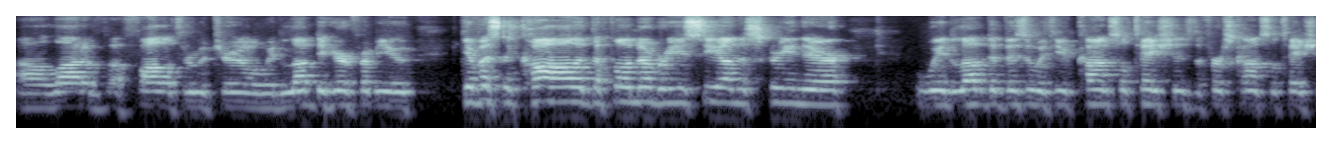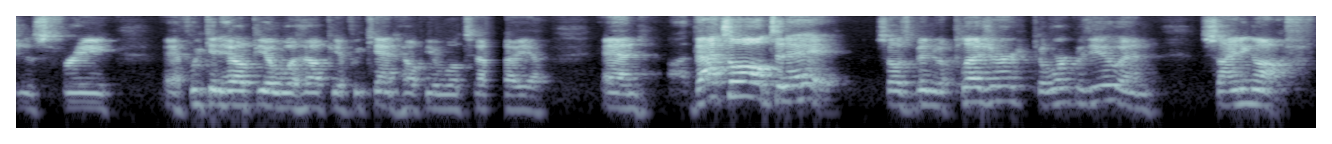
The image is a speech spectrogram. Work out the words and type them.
a lot of follow through material. We'd love to hear from you. Give us a call at the phone number you see on the screen there We'd love to visit with you. Consultations, the first consultation is free. If we can help you, we'll help you. If we can't help you, we'll tell you. And that's all today. So it's been a pleasure to work with you and signing off.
